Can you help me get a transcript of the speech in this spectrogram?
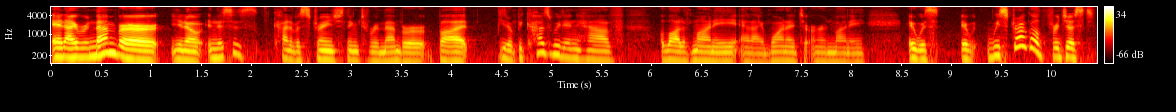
and I remember, you know, and this is kind of a strange thing to remember, but, you know, because we didn't have a lot of money and I wanted to earn money, it was it, we struggled for just,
